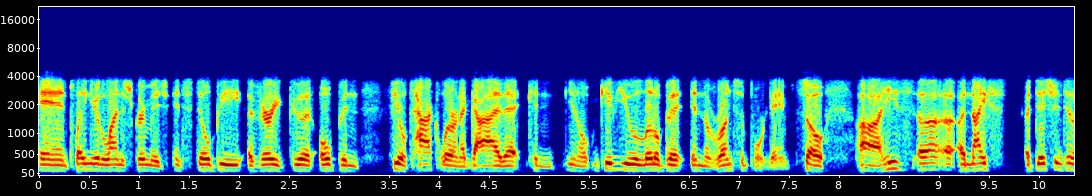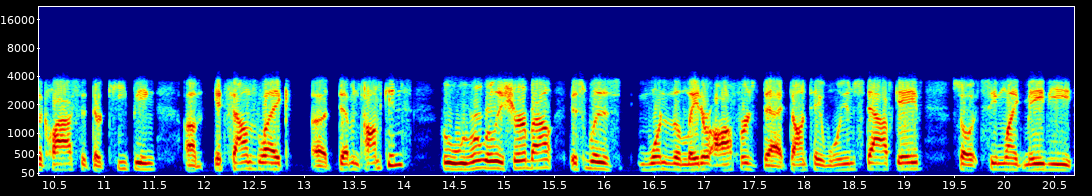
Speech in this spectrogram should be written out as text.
and play near the line of scrimmage and still be a very good open field tackler and a guy that can, you know, give you a little bit in the run support game. So uh, he's uh, a nice addition to the class that they're keeping. Um, it sounds like uh, Deven Thompkins, who we weren't really sure about. This was one of the later offers that Donte Williams' staff gave, so it seemed like maybe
